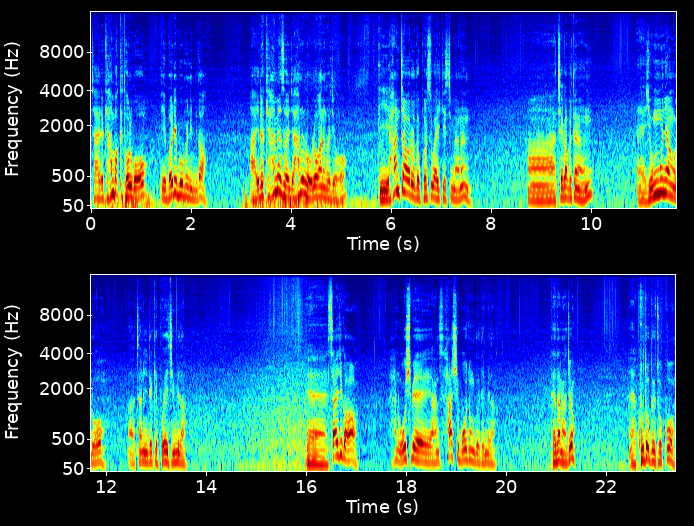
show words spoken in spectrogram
자 이렇게 한 바퀴 돌고 이 머리 부분입니다 아 이렇게 하면서 이제 하늘로 올라가는 거죠 이 한자어로도 볼 수가 있겠지만은 아 제가 볼 때는 예, 용문양으로 어, 저는 이렇게 보여집니다. 예, 사이즈가 한 50에 한 45 정도 됩니다. 대단하죠? 예, 구도도 좋고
